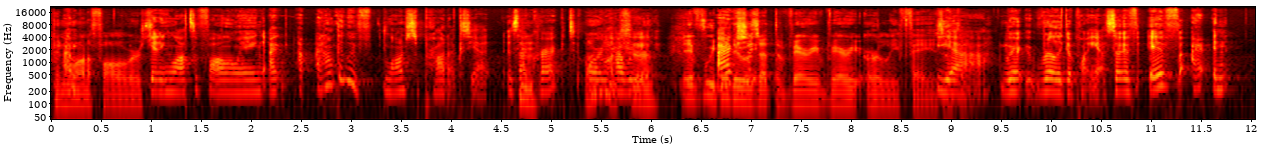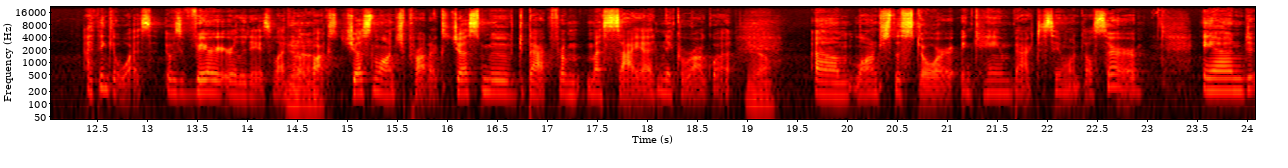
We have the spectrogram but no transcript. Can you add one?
Getting a I'm lot of followers. getting lots of following. I I don't think we've launched the products yet. Is that correct? Hmm. I'm not sure. if we did, it was actually- at the very, very early phase. of it. yeah, really good point. Yeah. So if if I, and I think it was it was very early days of Life Out of the Box. Just launched products. Just moved back from Masaya, Nicaragua. Yeah. Um, launched the store and came back to San Juan del Sur, and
